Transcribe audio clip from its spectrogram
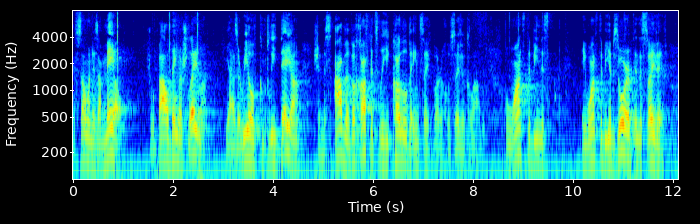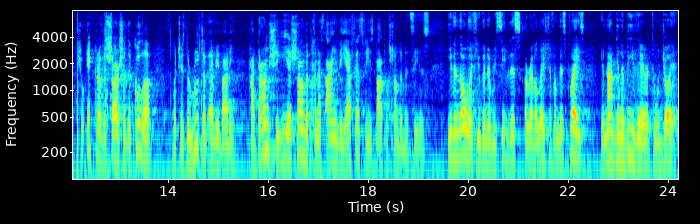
If someone is a male, he has a real complete deya, who wants to be nis he wants to be absorbed in the Soivev. Shu ikra dekula, which is the root of everybody. Even though if you're going to receive this, a revelation from this place, you're not going to be there to enjoy it.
